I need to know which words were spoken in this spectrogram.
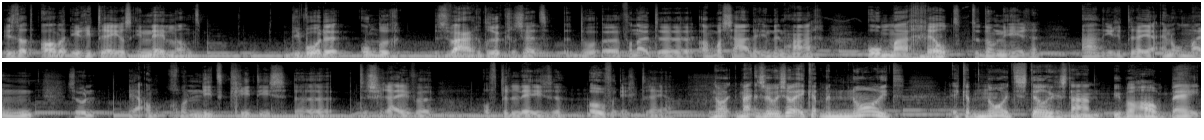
is dat alle Eritreërs in Nederland, die worden onder zware druk gezet door, eh, vanuit de ambassade in Den Haag, om maar geld te doneren aan Eritrea. En om maar zo, ja, om gewoon niet kritisch te schrijven of te lezen over Eritrea. Nooit, maar sowieso, ik heb me nooit, ik heb nooit stilgestaan überhaupt bij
